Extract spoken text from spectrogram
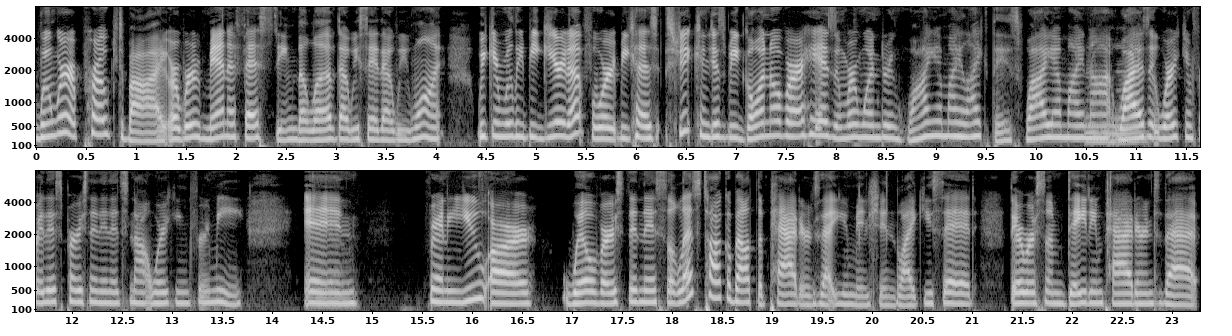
when we're approached by or we're manifesting the love that we say that we want, we can really be geared up for it because shit can just be going over our heads and we're wondering, why am I like this? Why am I not? Mm-hmm. Why is it working for this person and it's not working for me? And yeah. Franny, you are well versed in this. So let's talk about the patterns that you mentioned. Like you said, there were some dating patterns that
